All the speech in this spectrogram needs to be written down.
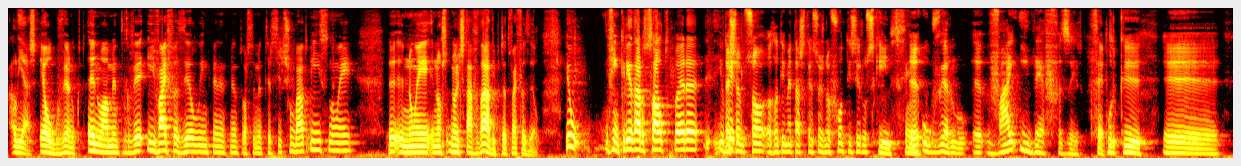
aliás, é o governo que anualmente revê e vai fazê-lo independentemente do orçamento ter sido chumbado, e isso não é, eh, não, é, não, não lhe está vedado e, portanto, vai fazê-lo. Eu enfim, queria dar o salto para. É Deixa-me que... só, relativamente às retenções na fonte, dizer o seguinte: uh, o governo uh, vai e deve fazer. Certo. Porque. Uh,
